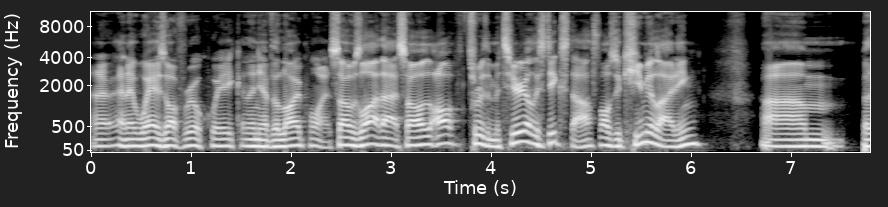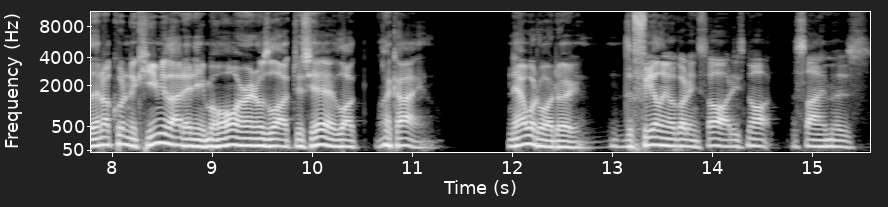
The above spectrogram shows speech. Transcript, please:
And it, and it wears off real quick. And then you have the low point. So it was like that. So I was through the materialistic stuff, I was accumulating. Um, but then I couldn't accumulate anymore. And it was like, just, yeah, like, okay, now what do I do? The feeling I got inside is not the same as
